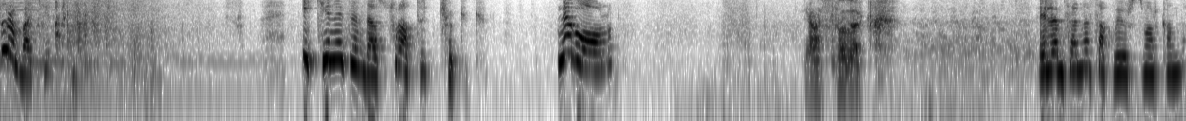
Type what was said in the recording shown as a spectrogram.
Durun bakayım. İkinizin de suratı çökük. Ne bu oğlum? Yaşlılık. Eylem sen ne saklıyorsun arkanda?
